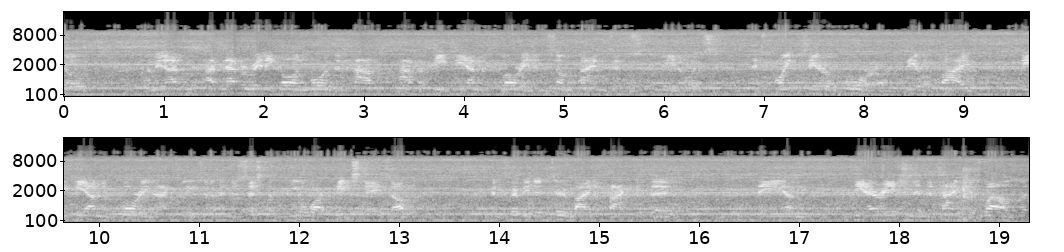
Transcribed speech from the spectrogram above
So I mean, I've, I've never really gone more than half half a ppm of chlorine, and sometimes it's you know it's it's 0.04 or 0.05 ppm of chlorine actually in the system. The ORP stays up, contributed to by the fact that the the um, the aeration in the tank as well, but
